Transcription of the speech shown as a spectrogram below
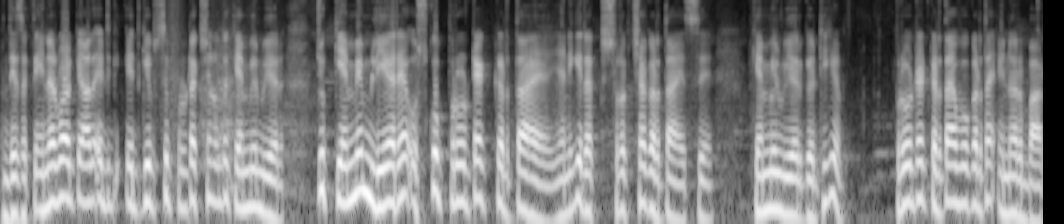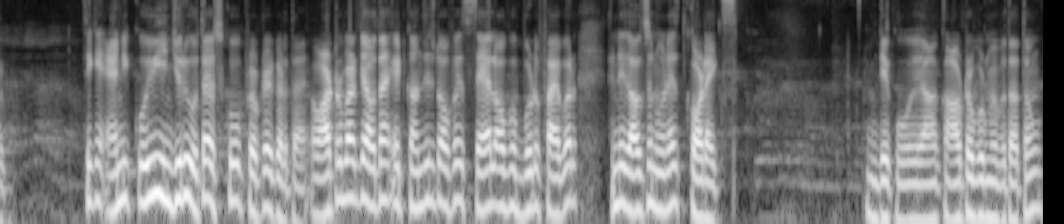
दे सकते हैं इनर बार क्या it it gives protection of the cambium layer जो कैमियम लेयर है, उसको प्रोटेक्ट करता है, यानी कि सुरक्षा करता है इससे। कैमिल वियर का, ठीक है? प्रोटेक्ट करता है, वो करता है इनर बार्ग ठीक है? एनी कोई भी इंजरी होता है, उसको प्रोटेक्ट करता है। और आउटर बार क्या होता है? It consist of a cell of a wood fibre and is also known as cortex देखो, यहाँ का आउटर बोर्ड में बताता हूँ।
